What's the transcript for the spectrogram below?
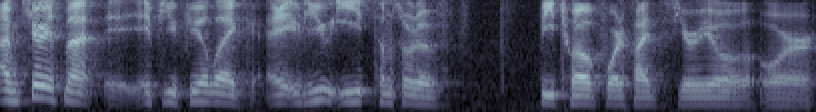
I'm curious, Matt, if you feel like if you eat some sort of B12 fortified cereal or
